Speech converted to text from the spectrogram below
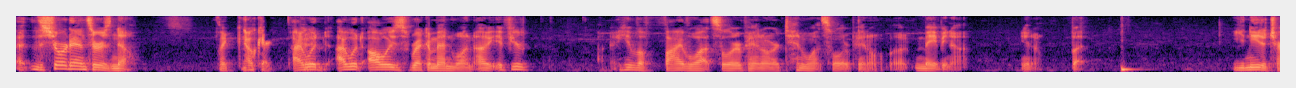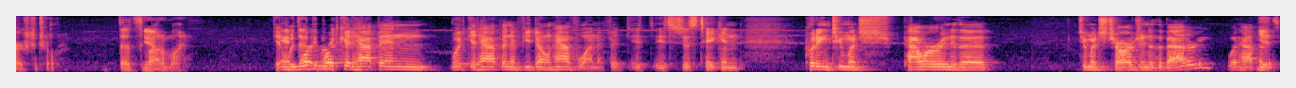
Uh, the short answer is no. Like okay, I would I would always recommend one. Uh, if you're you have a five watt solar panel or ten watt solar panel, uh, maybe not, you know, but you need a charge controller. That's the yeah. bottom line. Yeah, and what, what could happen? What could happen if you don't have one? If it, it it's just taking putting too much power into the too much charge into the battery. What happens?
